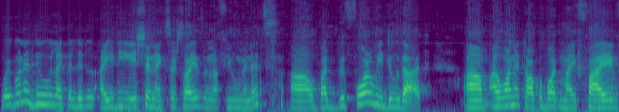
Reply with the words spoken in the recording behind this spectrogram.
we're going to do like a little ideation exercise in a few minutes. Uh, but before we do that, um, I want to talk about my five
